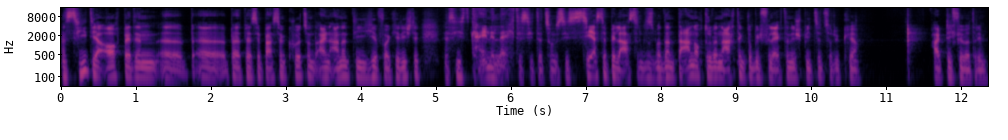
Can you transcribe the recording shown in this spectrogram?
man sieht ja auch bei, den, äh, äh, bei, bei, Sebastian Kurz und allen anderen, die hier vor Gericht stehen, das ist keine leichte Situation. Das ist sehr, sehr belastend, dass man dann da noch drüber nachdenkt, ob ich vielleicht an die Spitze zurückkehre. Halte ich für übertrieben.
